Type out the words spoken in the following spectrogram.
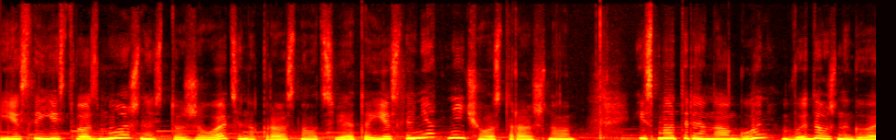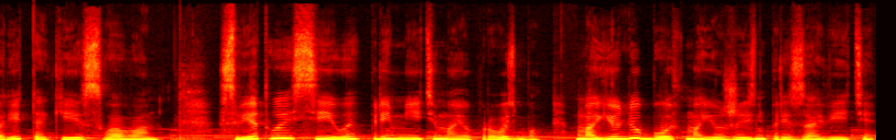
Если есть возможность, то желательно красного цвета. Если нет, ничего страшного. И смотря на огонь, вы должны говорить такие слова. «Светлые силы, примите мою просьбу. Мою любовь, мою жизнь призовите.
